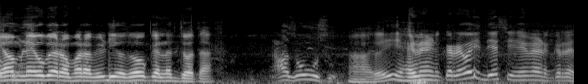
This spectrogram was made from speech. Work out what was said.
એમ નહીં ઉભેરો મારા વીડિયો જોવ કે નથી જોતા? આ જોઉં છું. હા એ હેવેણ કરે હોય દેશી હેવેણ કરે.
